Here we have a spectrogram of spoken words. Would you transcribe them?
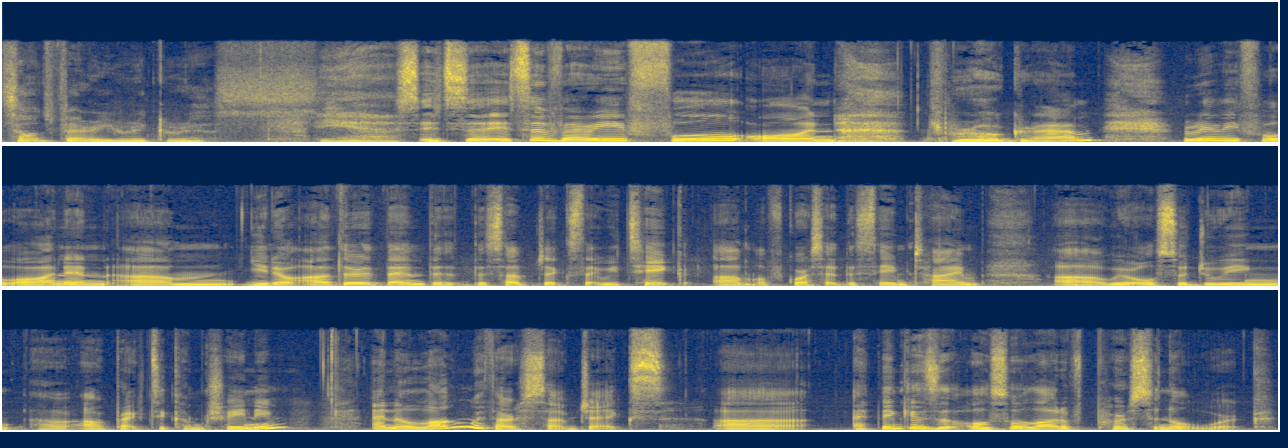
Sounds very rigorous. Yes, it's a it's a very full on program, really full on. And um, you know, other than the, the subjects that we take, um, of course, at the same time, uh, we're also doing uh, our practicum training, and along with our subjects. Uh, I think is also a lot of personal work.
